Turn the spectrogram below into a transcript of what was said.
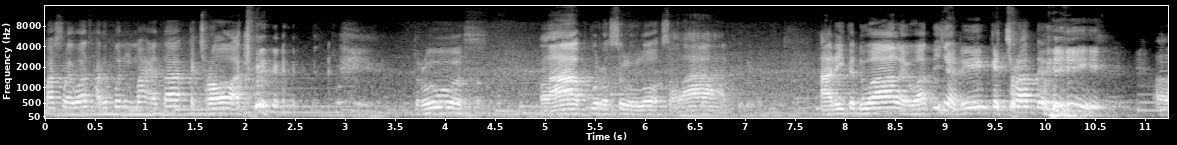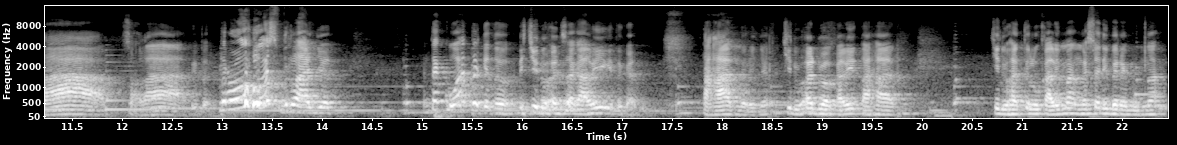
pas lewat harupun imah eta kecrot. Terus laku Rasulullah sholat hari kedua lewat jadi kecrot dari lah sholat gitu. Terus berlanjut. Ente kuat gitu. Di sekali gitu kan. Tahan berarti ciduhan dua kali tahan. Ciduhan tilu kali mah nggak usah diberi bunga.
